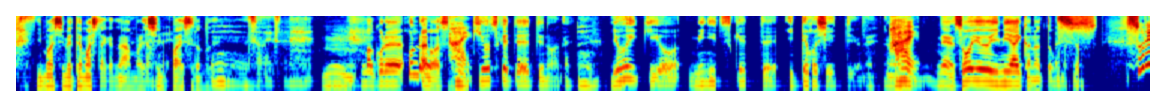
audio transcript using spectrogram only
今しめてましたけどねあんまり心配するので。うん、そうですね。うん、まあこれ本来ははい気をつけてっていうのはね、うん。良い気を身につけていってほしいっていうね、うんはいねそういう意味合いかなと思うんですよ。それが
